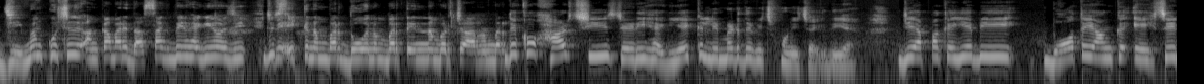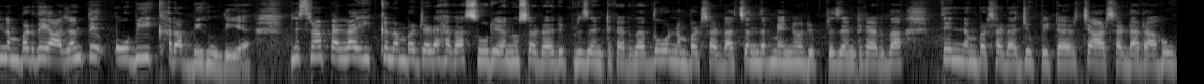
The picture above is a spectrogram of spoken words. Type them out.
ਜੀ ਮੈਮ ਕੁਝ ਅੰਕਾਂ ਬਾਰੇ ਦੱਸ ਸਕਦੇ ਹੋ ਹੈਗੇ ਹੋ ਜੀ? ਜਿਵੇਂ 1 ਨੰਬਰ 2 ਨੰਬਰ 3 ਨੰਬਰ 4 ਨੰਬਰ ਦੇਖੋ ਹਰ ਚੀਜ਼ ਜਿਹੜੀ ਹੈਗੀ ਹੈ ਇੱਕ ਲਿਮਿਟ ਦੇ ਵਿੱਚ ਹੋਣੀ ਚਾਹੀਦੀ ਹੈ। ਜੇ ਆਪਾਂ ਕਹੀਏ ਵੀ ਬਹੁਤੇ ਅੰਕ ਇਸੇ ਨੰਬਰ ਦੇ ਆ ਜਾਣ ਤੇ ਉਹ ਵੀ ਖਰਾਬੀ ਹੁੰਦੀ ਹੈ। ਜਿਸ ਤਰ੍ਹਾਂ ਪਹਿਲਾ ਇੱਕ ਨੰਬਰ ਜਿਹੜਾ ਹੈਗਾ ਸੂਰਿਆ ਨੂੰ ਸਾਡਾ ਰਿਪਰੈਜ਼ੈਂਟ ਕਰਦਾ ਦੋ ਨੰਬਰ ਸਾਡਾ ਚੰਦਰਮੇ ਨੂੰ ਰਿਪਰੈਜ਼ੈਂਟ ਕਰਦਾ ਤਿੰਨ ਨੰਬਰ ਸਾਡਾ ਜੁਪੀਟਰ ਚਾਰ ਸਾਡਾ ਰਾਹੂ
